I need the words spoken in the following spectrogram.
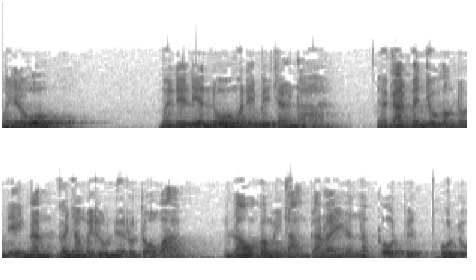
ไม่รู้ไม่ได้เรียนรู้ไม่ได้พิจารณาการเป็นอยู่ของตนเองนั่นก็ยังไม่รู้เนื้อรู้ตัวว่า เราก็ไม่ต่างกันอะไรกันนักโทษผู้ถู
